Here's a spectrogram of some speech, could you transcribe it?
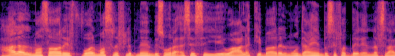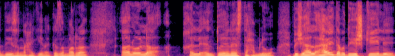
على المصارف والمصرف لبنان بصورة أساسية وعلى كبار المودعين بصفة بيلين نفس العدية صرنا حكينا كذا مرة قالوا لا خلي انتو يا ناس تحملوها. بيجي هلا هيدا بده يشكيلي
